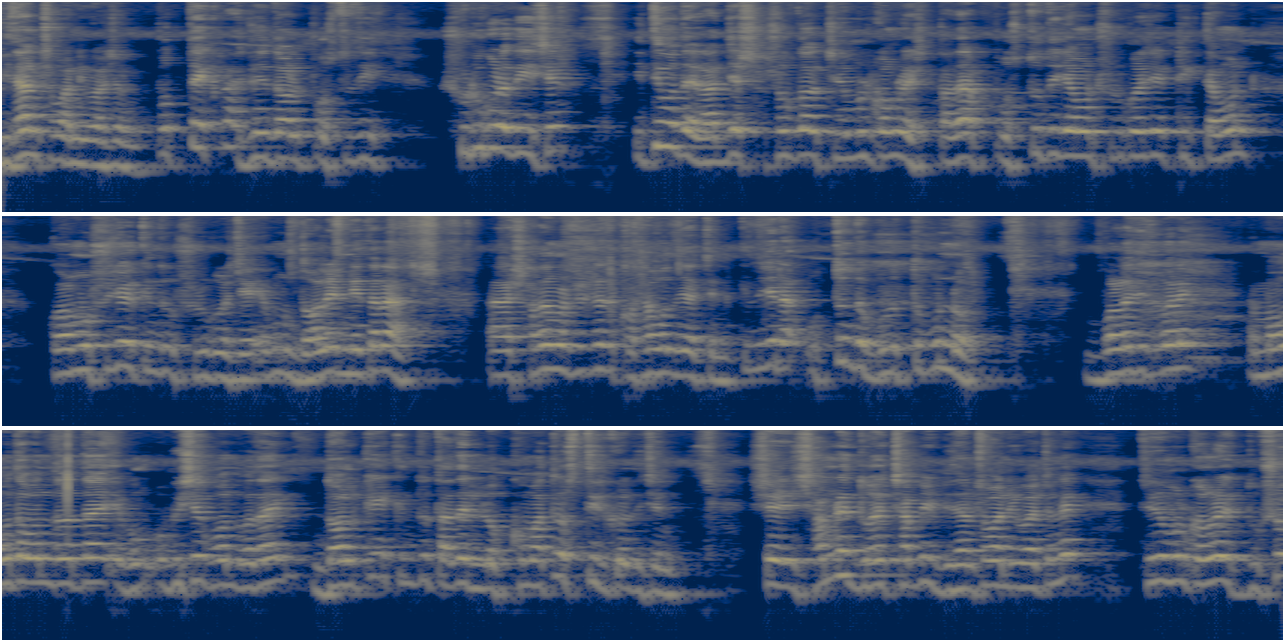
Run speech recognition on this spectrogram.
বিধানসভা নির্বাচন। প্রত্যেক রাজনৈতিক দল প্রস্তুতি শুরু করে দিয়েছে। ইতিমধ্যে রাজ্যের শাসক দল তৃণমূল কংগ্রেস তারা প্রস্তুতি যেমন শুরু করেছে, ঠিক তেমন কর্মসূচিও কিন্তু শুরু করেছে এবং দলের নেতারা সাধারণ মানুষের সাথে কথা বলতে যাচ্ছেন, কিন্তু যেটা অত্যন্ত গুরুত্বপূর্ণ বলা যেতে পারে, মমতা বন্দ্যোপাধ্যায় এবং অভিষেক বন্দ্যোপাধ্যায় দলকে কিন্তু তাদের লক্ষ্যমাত্রা স্থির করে দিয়েছেন। সেই সামনে দু ছাব্বিশ বিধানসভা নির্বাচনে তৃণমূল কংগ্রেস দুশো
